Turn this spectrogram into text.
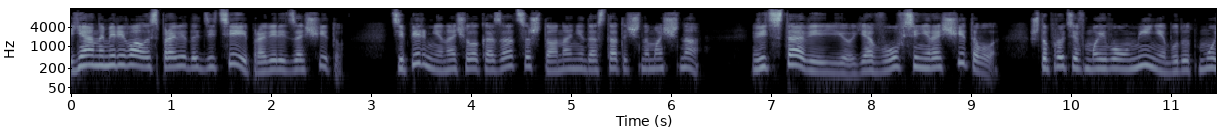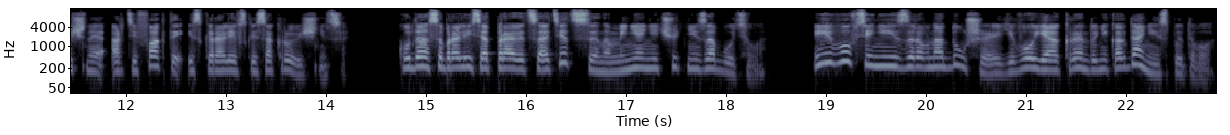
Я намеревалась проведать детей и проверить защиту. Теперь мне начало казаться, что она недостаточно мощна, ведь, ставя ее, я вовсе не рассчитывала, что против моего умения будут мощные артефакты из королевской сокровищницы. Куда собрались отправиться отец с сыном, меня ничуть не заботило. И вовсе не из-за равнодушия, его я к Ренду никогда не испытывала.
